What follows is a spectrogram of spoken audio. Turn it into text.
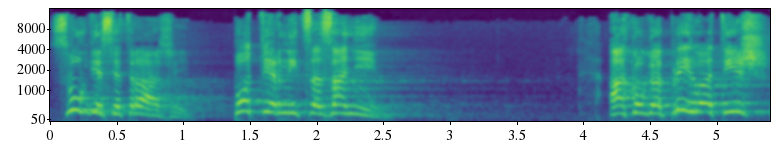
Svugdje se traži. Potirnica za njim. Ako ga prihvatiš,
